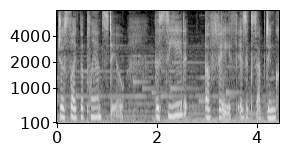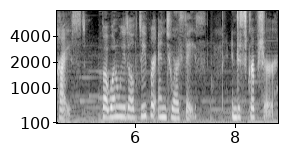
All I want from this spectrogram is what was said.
just like the plants do. The seed of faith is accepting Christ. But when we delve deeper into our faith, into Scripture,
